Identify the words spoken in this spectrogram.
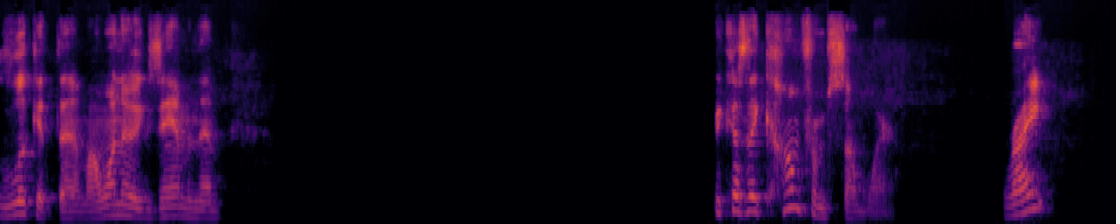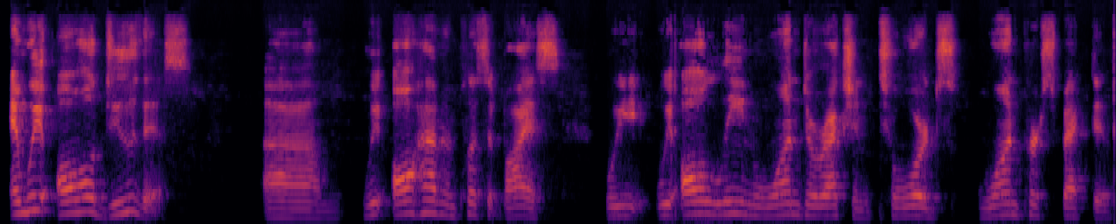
look at them, I want to examine them. Because they come from somewhere, right? And we all do this. Um, we all have implicit bias. We we all lean one direction towards one perspective.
